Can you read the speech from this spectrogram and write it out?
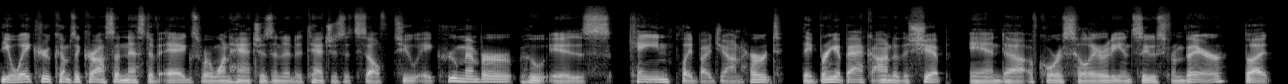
The away crew comes across a nest of eggs where one hatches and it attaches itself to a crew member who is Kane, played by John Hurt. They bring it back onto the ship, and uh, of course, hilarity ensues from there. But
